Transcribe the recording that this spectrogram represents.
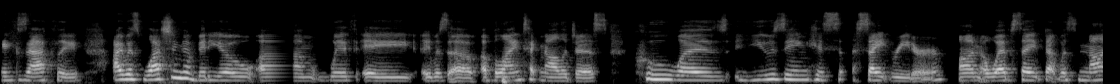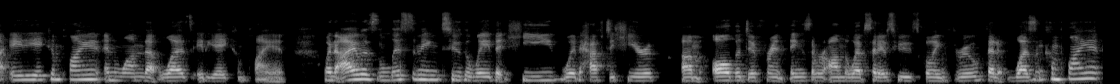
Exactly. I was watching a video um, with a, it was a, a, blind technologist who was using his sight reader on a website that was not ADA compliant and one that was ADA compliant. When I was listening to the way that he would have to hear um, all the different things that were on the website as was going through that it wasn't compliant.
